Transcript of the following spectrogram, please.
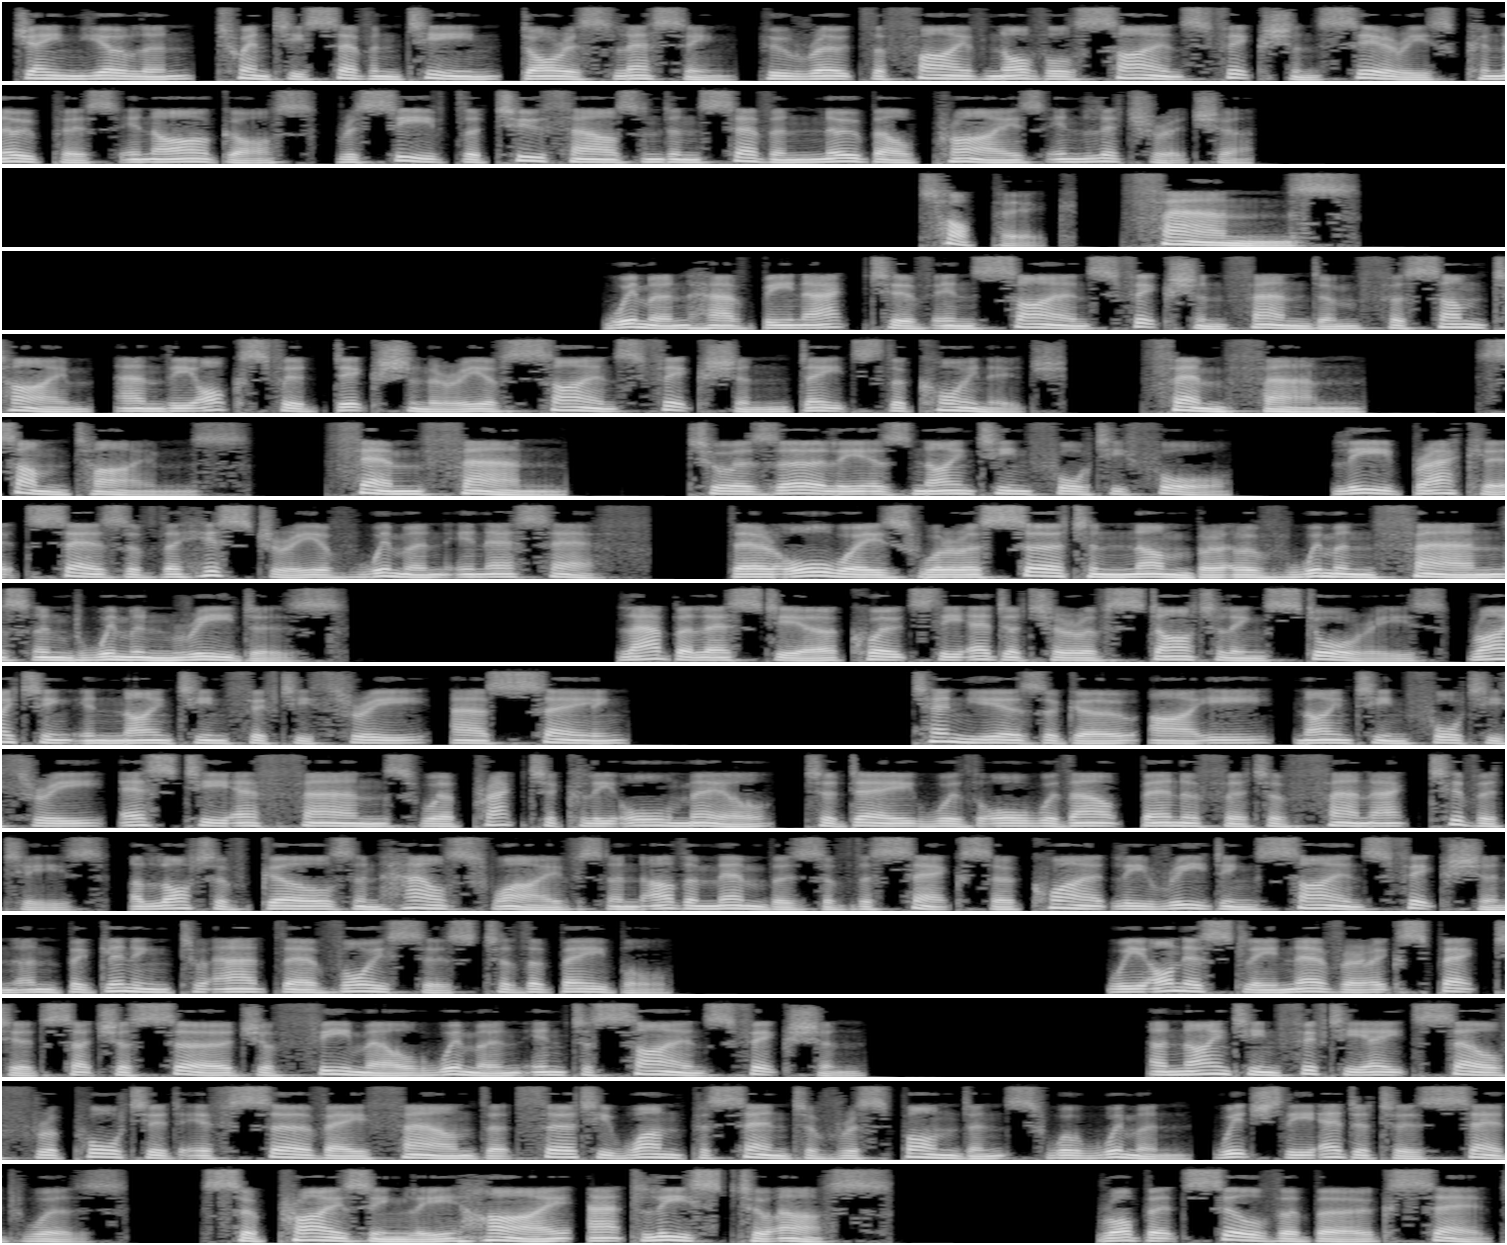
Jane Yolen 2017, Doris Lessing, who wrote the five-novel science fiction series Canopus in Argos, received the 2007 Nobel Prize in Literature. Fans Women have been active in science fiction fandom for some time, and the Oxford Dictionary of Science Fiction dates the coinage, femfan, sometimes fem-fan, to as early as 1944. Leigh Brackett says of the history of women in SF, "...there always were a certain number of women fans and women readers." Larbalestier quotes the editor of Startling Stories, writing in 1953, as saying, Ten years ago i.e., 1943, STF fans were practically all male, today with or without benefit of fan activities, a lot of girls and housewives and other members of the sex are quietly reading science fiction and beginning to add their voices to the Babel. We honestly never expected such a surge of female women into science fiction, a 1958 self-reported IF survey found that 31% of respondents were women, which the editors said was, "...surprisingly high at least to us." Robert Silverberg said,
